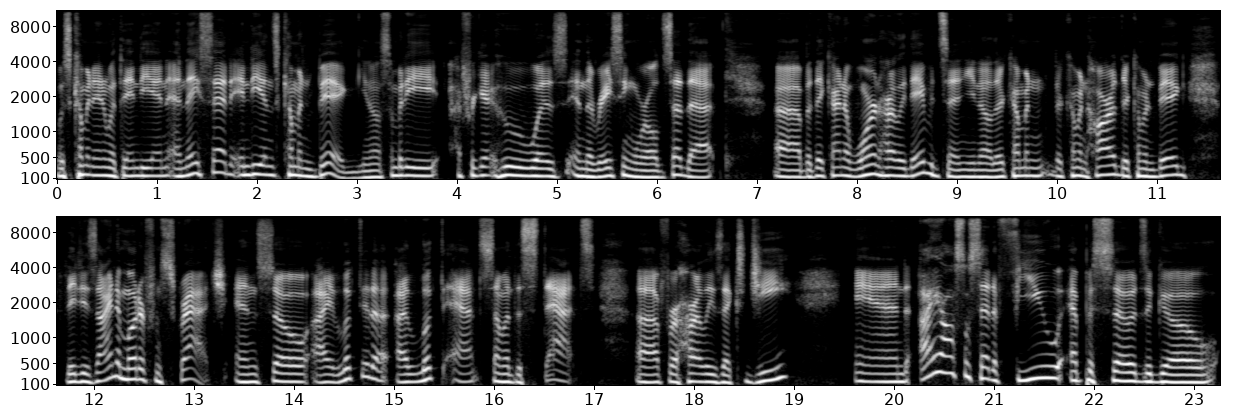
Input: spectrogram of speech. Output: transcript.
was coming in with Indian, and they said Indian's coming big. You know, somebody I forget who was in the racing world said that. Uh, but they kind of warned Harley Davidson, you know, they're coming, they're coming hard, they're coming big. They designed a motor from scratch, and so I looked at a, I looked at some of the stats uh, for Harley's XG, and I also said a few episodes ago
